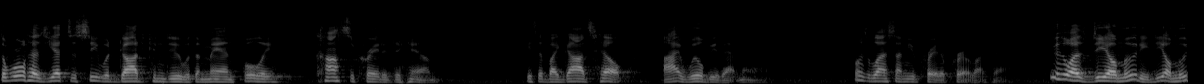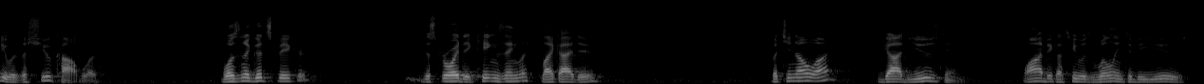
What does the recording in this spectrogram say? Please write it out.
The world has yet to see what God can do with a man fully consecrated to Him. He said, By God's help, I will be that man. When was the last time you prayed a prayer like that? He was D.L. Moody. D.L. Moody was a shoe cobbler. Wasn't a good speaker. Destroyed the King's English like I do. But you know what? God used him. Why? Because he was willing to be used.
